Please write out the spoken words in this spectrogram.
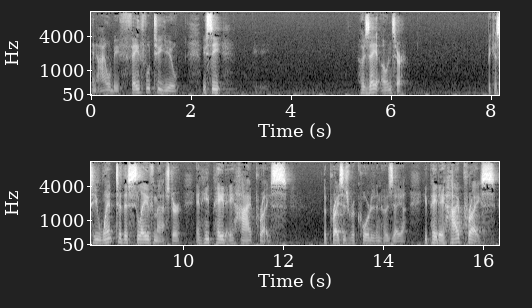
and I will be faithful to you. You see, Hosea owns her because he went to this slave master and he paid a high price. The price is recorded in Hosea. He paid a high price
